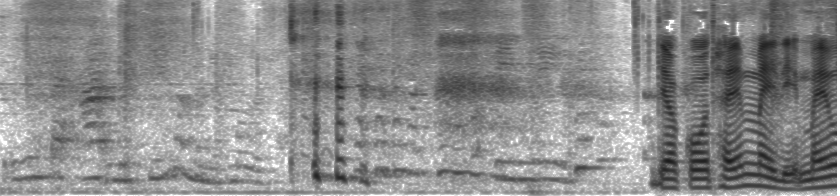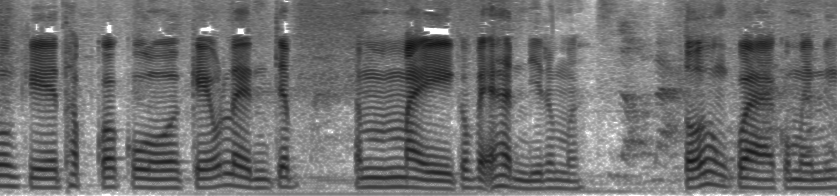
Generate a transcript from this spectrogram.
Tự nhiên tại ai được 9 mà mình được 10 Tin đi Do cô thấy mày điểm mấy môn kia thấp quá cô kéo lên chứ mày có vẽ hình gì đâu mà. Tối hôm qua cô mày mới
